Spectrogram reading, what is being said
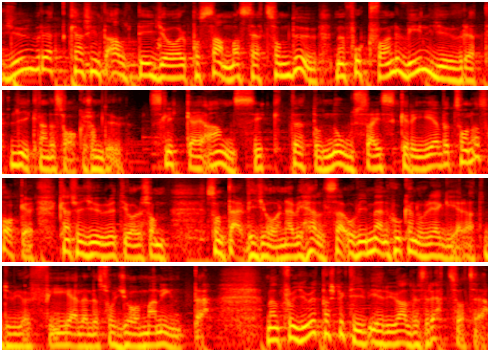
Djuret kanske inte alltid gör på samma sätt som du, men fortfarande vill djuret liknande saker som du slicka i ansiktet och nosa i skrevet. Sådana saker kanske djuret gör som sånt där vi gör när vi hälsar. Och vi människor kan då reagera att du gör fel eller så gör man inte. Men från djurets perspektiv är det ju alldeles rätt så att säga.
